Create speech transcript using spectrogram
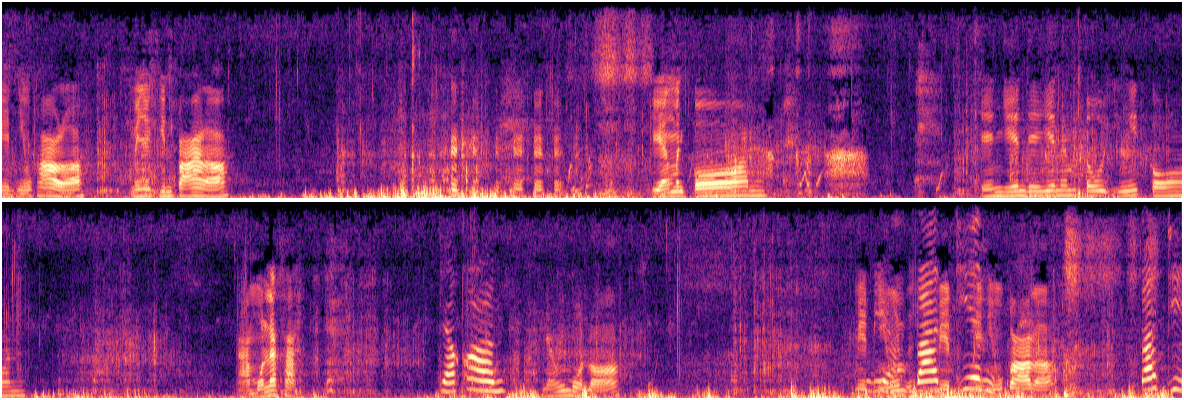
เมดหิวข้าวเหรอ เมดจะกินปลาเหรอ เสียงมันก่อนเย็นเย็นเย็นเย็นให้มันโตอีกนิดก่อน อ่าหมดแล้วค่ะเดี๋ยวก่อนยังไม่หมดเหรอ เม็ดหิวเดี๋ยวปลาเม็ดเที่ยเม็งดหิวปลาเหรอป้าจิ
